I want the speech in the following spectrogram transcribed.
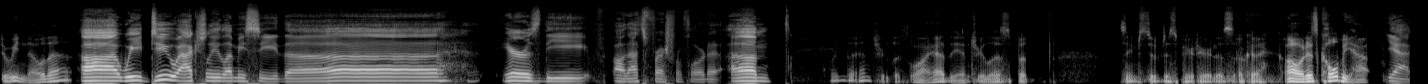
Do we know that? Uh, we do actually. Let me see. The here's the oh, that's fresh from Florida. Um, where'd the entry list? Well, I had the entry list, but seems to have disappeared. Here it is. Okay. Oh, it is Colby. How? yeah,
